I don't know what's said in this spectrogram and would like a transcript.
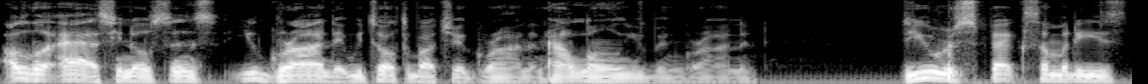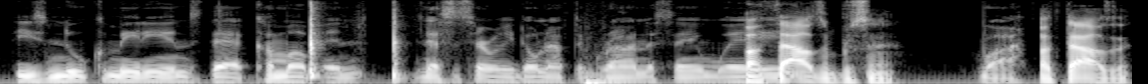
I was gonna ask, you know, since you grinded, we talked about your grinding, how long you've been grinding. Do you respect some of these these new comedians that come up and necessarily don't have to grind the same way? A thousand percent. Why? A thousand.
